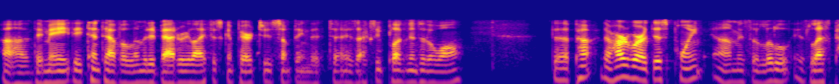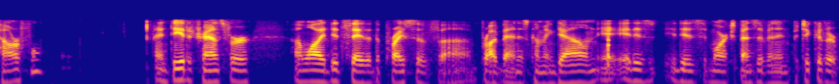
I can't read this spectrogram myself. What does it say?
Uh, they may they tend to have a limited battery life as compared to something that uh, is actually plugged into the wall. The the hardware at this point um, is a little is less powerful, and data transfer. Uh, while I did say that the price of uh, broadband is coming down, it, it is it is more expensive, and in particular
